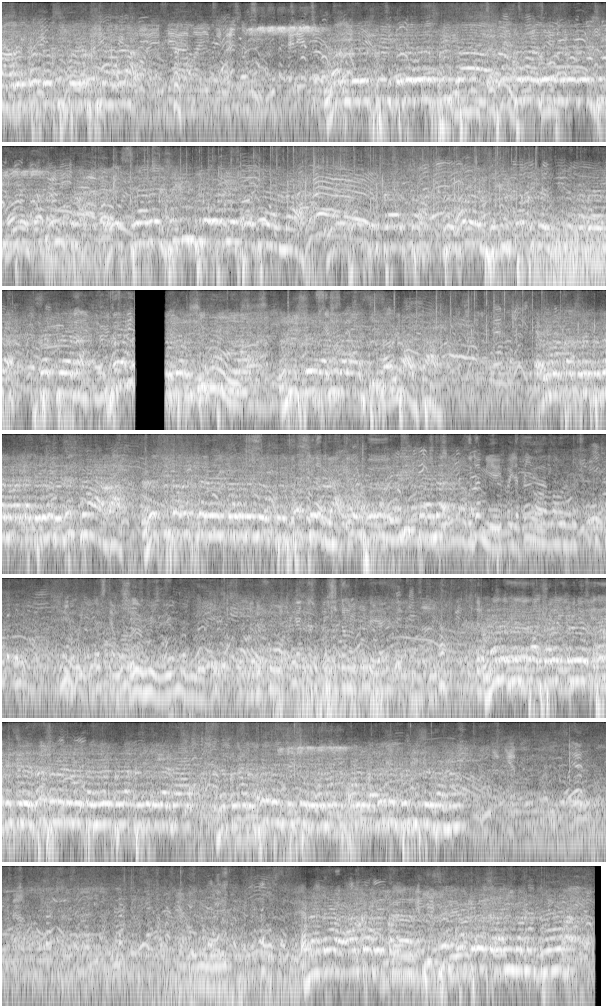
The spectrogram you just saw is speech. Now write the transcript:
il, a le maintenant le point de question de Renault qui prend la 9 position aujourd'hui. Et maintenant, encore des 10 secondes sur la ligne de Montebourg.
